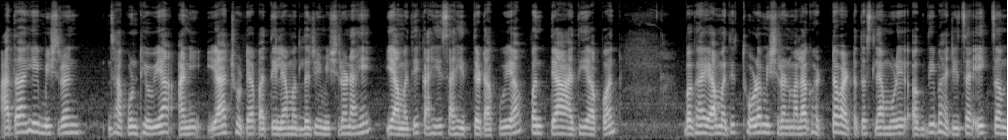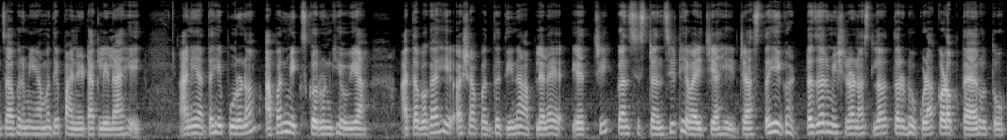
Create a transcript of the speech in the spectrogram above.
आता हे मिश्रण झाकून ठेवूया आणि या छोट्या पातेल्यामधलं जे मिश्रण आहे यामध्ये काही साहित्य टाकूया. पण त्याआधी आपण बघा यामध्ये थोडं मिश्रण मला घट्ट वाटत असल्यामुळे अगदी भाजीचा एक चमचाभर मी यामध्ये पाणी टाकलेलं आहे. आणि आता हे पूर्ण आपण मिक्स करून घेऊया. आता बघा हे अशा पद्धतीनं आपल्याला याची कन्सिस्टन्सी ठेवायची आहे. जास्तही घट्ट जर मिश्रण असलं तर ढोकळा कडक तयार होतो.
